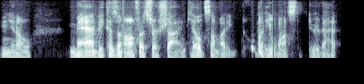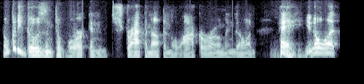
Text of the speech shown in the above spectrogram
you know mad because an officer shot and killed somebody nobody wants to do that nobody goes into work and strapping up in the locker room and going hey you know what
